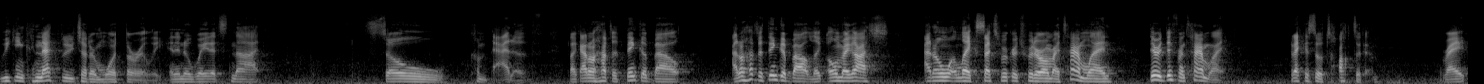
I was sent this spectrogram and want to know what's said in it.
we can connect with each other more thoroughly and in a way that's not so combative. Like I don't have to think about, I don't have to think about like, oh my gosh, I don't want like sex worker Twitter on my timeline. They're a different timeline, but I can still talk to them, right?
